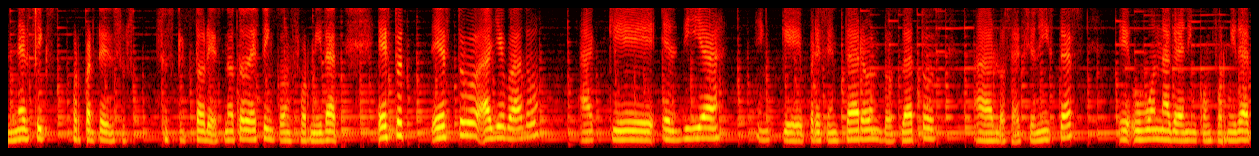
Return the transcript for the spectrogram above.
Netflix por parte de sus suscriptores, ¿no? Toda esta inconformidad. Esto, esto ha llevado a que el día en que presentaron los datos a los accionistas, eh, hubo una gran inconformidad,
